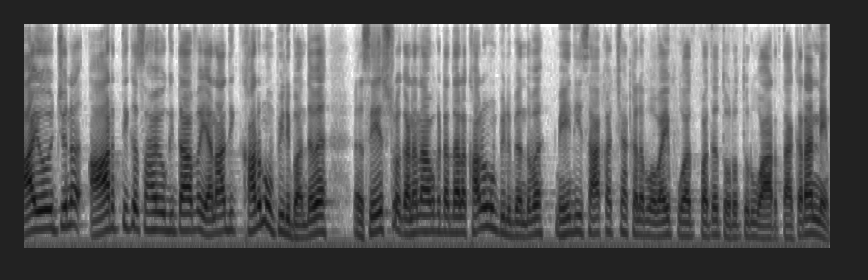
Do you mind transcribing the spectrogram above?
ආයෝජන ආර්ථික සහයෝගිතාව යනාදී කරුණු පිළිබඳව ශේෂ්ත්‍ර ගණනාවකට අදාළ කරුණු පිළිබඳව මෙහිදී සාකච්ඡා කළ බවයි පුවත්පත තොරතුරු වාර්තා කරන්නේ.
